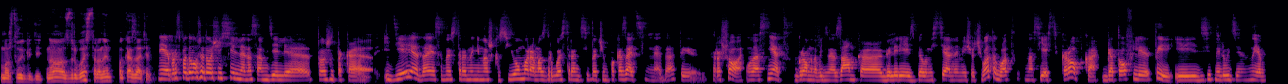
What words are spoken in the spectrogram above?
может выглядеть, но с другой стороны показатель. Не, я просто подумала, что это очень сильная на самом деле тоже такая идея, да, и с одной стороны немножко с юмором, а с другой стороны действительно очень показательная, да, ты хорошо, у нас нет огромного, не знаю, замка, галереи с белыми стенами, еще чего-то, вот у нас есть коробка, готов ли ты? И действительно люди, ну, я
